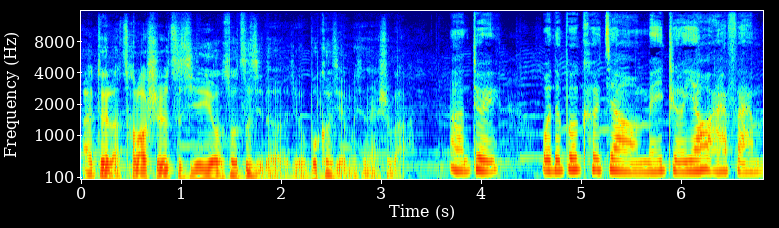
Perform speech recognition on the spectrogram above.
哎，对了，曹老师自己也有做自己的这个播客节目，现在是吧？嗯，对，我的播客叫没折腰 FM，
